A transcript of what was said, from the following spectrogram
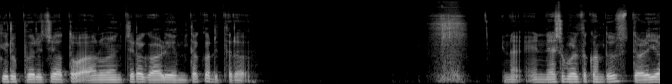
ಕಿರುಪರಿಚಯ ಅಥವಾ ಅನುವಂಚರ ಗಾಳಿ ಅಂತ ಕರೀತಾರೆ. ಇನ್ನು ನೆಕ್ಸ್ಟ್ ಬರ್ತಕ್ಕಂಥದ್ದು ಸ್ಥಳೀಯ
